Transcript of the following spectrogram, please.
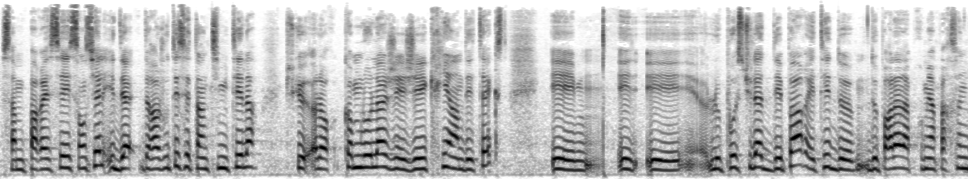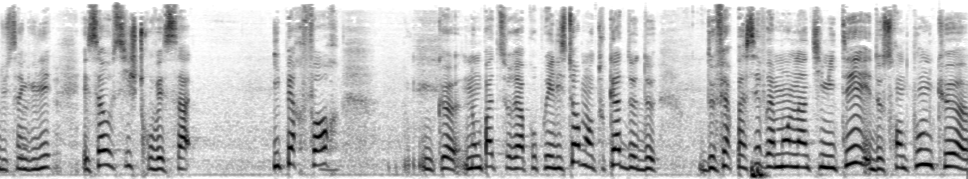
ça me paraissait essentiel et de, de rajouter cette intimité-là. Puisque, alors, comme Lola, j'ai écrit un des textes et, et- et le postulat de départ était de, de parler à la première personne du singulier. Et ça aussi, je trouvais ça hyper fort. Donc, non pas de se réapproprier l'histoire, mais en tout cas de, de, de faire passer vraiment l'intimité et de se rendre compte que euh,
